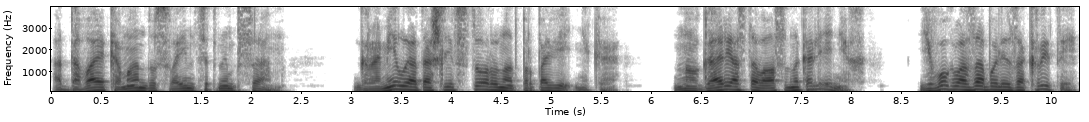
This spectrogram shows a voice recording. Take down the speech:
отдавая команду своим цепным псам. Громилы отошли в сторону от проповедника, но Гарри оставался на коленях. Его глаза были закрыты,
